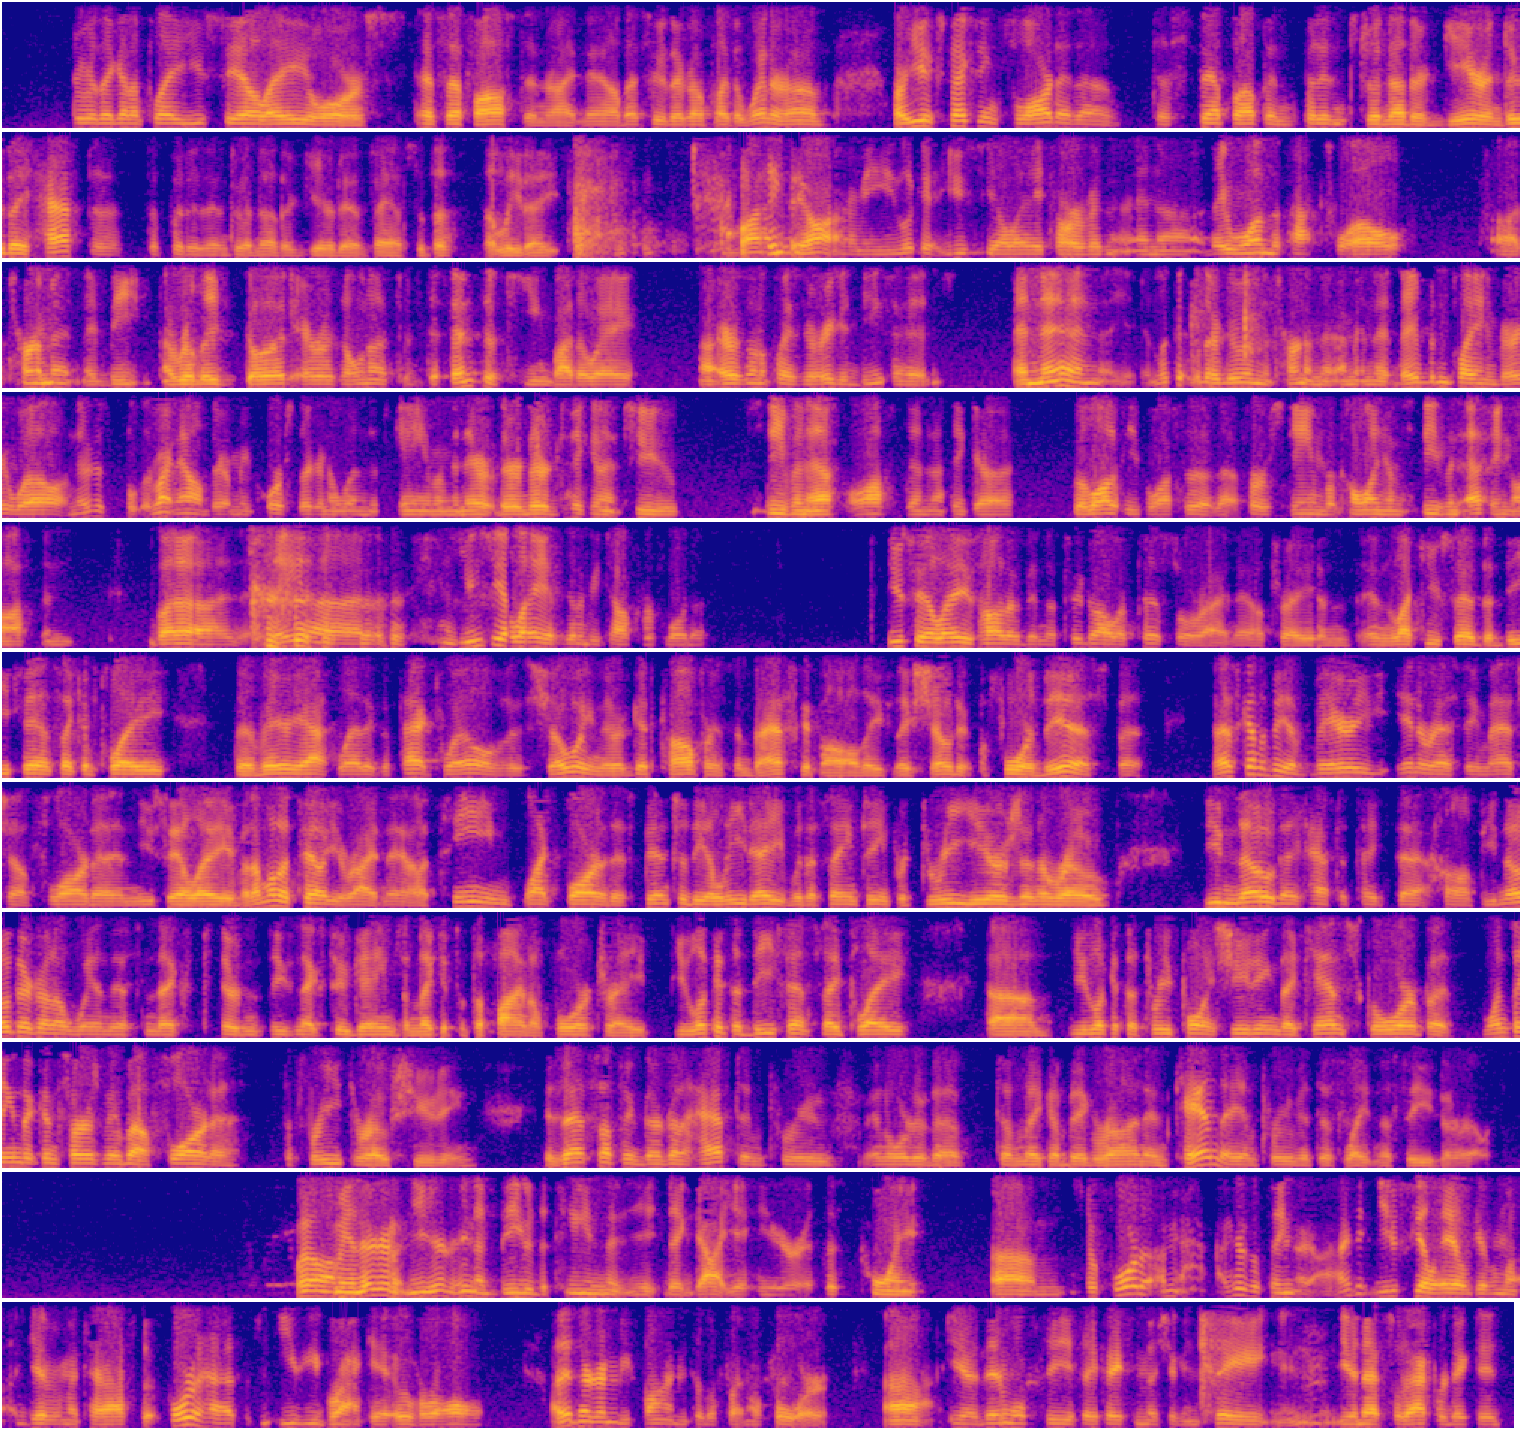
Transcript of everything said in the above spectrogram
who are they going to play? UCLA or SF Austin right now? That's who they're going to play the winner of. Are you expecting Florida to to step up and put it into another gear? And do they have to to put it into another gear to advance to the Elite Eight? Well, I think they are. I mean, you look at UCLA, Tarvin, and uh, they won the Pac-12 uh, tournament. They beat a really good Arizona defensive team, by the way. Uh, Arizona plays very good defense. And then look at what they're doing in the tournament. I mean, they've been playing very well, and they're just right now. They're, I mean, of course, they're going to win this game. I mean, they're they're they're taking it to Stephen F. Austin. I think uh, a lot of people after that first game were calling him Stephen Effing Austin. But uh, they uh, UCLA is going to be tough for Florida. UCLA is hotter than a two dollar pistol right now, Trey. And and like you said, the defense they can play. They're very athletic. The Pac-12 is showing they're a good conference in basketball. They they showed it before this, but that's going to be a very interesting matchup, Florida and UCLA. But I'm going to tell you right now, a team like Florida that's been to the Elite Eight with the same team for three years in a row you know they have to take that hump. You know they're going to win this next or these next two games and make it to the final four Trey. You look at the defense they play. Um, you look at the three-point shooting; they can score. But one thing that concerns me about Florida, the free throw shooting, is that something they're going to have to improve in order to to make a big run. And can they improve it this late in the season? Really? Well, I mean, they're gonna you're gonna be with the team that that got you here at this point Um, so Florida, I mean, here's the thing. I think UCLA will give them a, give them a task, but Florida has such an easy bracket overall. I think they're going to be fine until the Final Four. Uh, you know, then we'll see if they face Michigan State, and you know that's what I predicted.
